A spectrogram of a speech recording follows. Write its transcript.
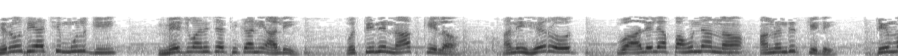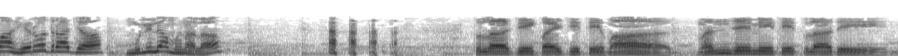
हेरोदियाची मुलगी मेजवानीच्या ठिकाणी आली. व तिने नाच केला. आणि हेरोद व आलेल्या पाहुण्यांना आनंदित केले. तेव्हा हेरोद राजा मुलीला म्हणाला तुला जे पाहिजे ते माग म्हणजे मी ते तुला देईन.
